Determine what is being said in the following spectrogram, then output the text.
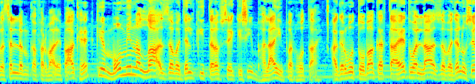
वसल्लम का फरमाने पाक है कि मोमिन अल्लाह अज्जा वजल की तरफ़ से किसी भलाई पर होता है। अगर वो तोबा करता है तो अल्लाह वजल उसे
